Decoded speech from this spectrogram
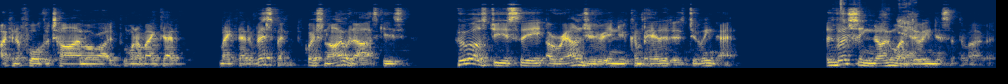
I, can afford the time or I want to make that make that investment. The question I would ask is, who else do you see around you in your competitors doing that? There's virtually no one yeah. doing this at the moment.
